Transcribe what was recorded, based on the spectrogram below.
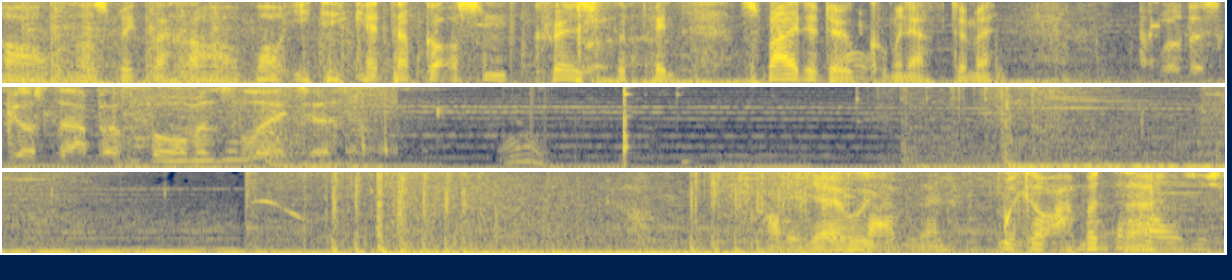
Oh, one of those big ba- Oh, what, you dickhead. I've got some crazy flipping spider dude oh. coming after me. We'll discuss that performance later. Oh. Yeah, we- bad then. We got hammered What the there. hell's this?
